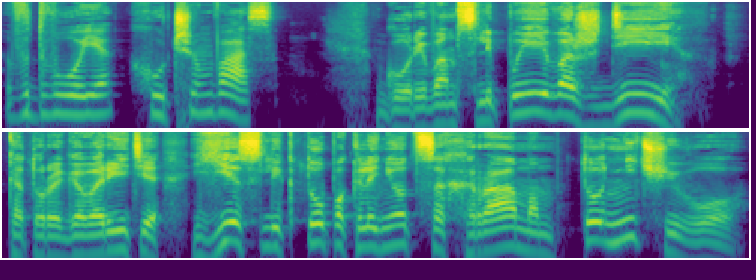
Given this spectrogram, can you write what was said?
вдвое худшим вас. Горе вам, слепые вожди, которые говорите, если кто поклянется храмом, то ничего,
